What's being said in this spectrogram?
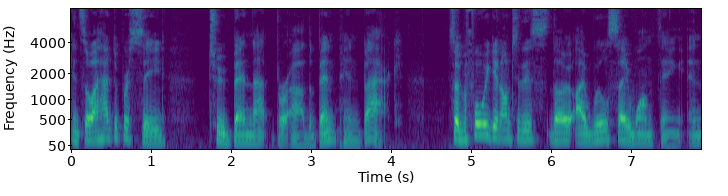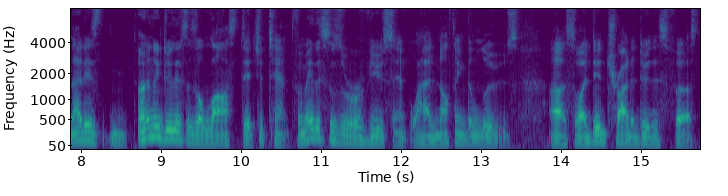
And so I had to proceed to bend that uh, the bent pin back. So before we get onto this, though, I will say one thing, and that is only do this as a last ditch attempt. For me, this is a review sample. I had nothing to lose, uh, so I did try to do this first.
